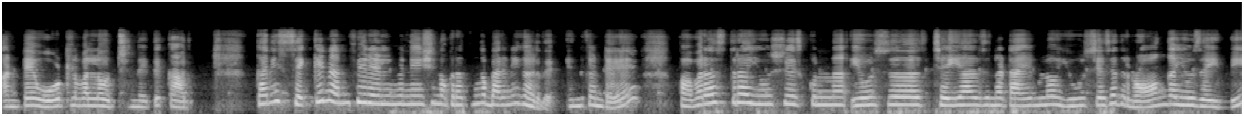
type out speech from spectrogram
అంటే ఓట్ల వల్ల వచ్చింది అయితే కాదు. కానీ సెకండ్ అన్ఫేర్ ఎలిమినేషన్ ఒక రకంగా భరణి గారిదే. ఎందుకంటే పవర్ అస్త్ర యూజ్ చేసుకున్న యూజ్ చేయాల్సిన టైంలో యూజ్ చేసి అది రాంగ్గా యూజ్ అయింది.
